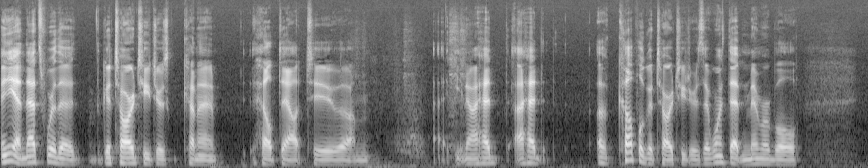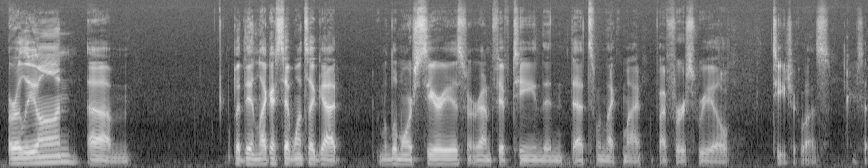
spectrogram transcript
and yeah, and that's where the guitar teachers kind of helped out too. Um, you know, I had I had a couple guitar teachers. They weren't that memorable early on, um, but then, like I said, once I got a little more serious around 15, then that's when like my my first real teacher was. So.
